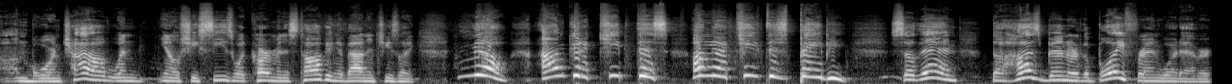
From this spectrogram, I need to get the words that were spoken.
unborn child when you know she sees what Cartman is talking about and she's like no I'm going to keep this I'm going to keep this baby so then the husband or the boyfriend whatever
